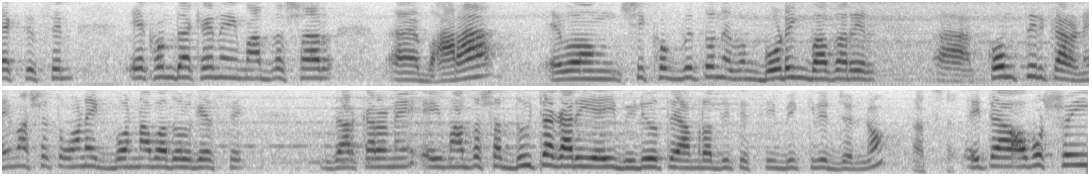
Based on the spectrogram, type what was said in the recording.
দেখতেছেন এখন দেখেন এই মাদ্রাসার ভাড়া এবং শিক্ষক বেতন এবং বোর্ডিং বাজারের কমতির কারণে এই মাসে তো অনেক বন্যা বাদল গেছে। যার কারণে এই মাদ্রাসার দুইটা গাড়ি এই ভিডিওতে আমরা দিতেছি বিক্রির জন্য। আচ্ছা। এটা অবশ্যই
